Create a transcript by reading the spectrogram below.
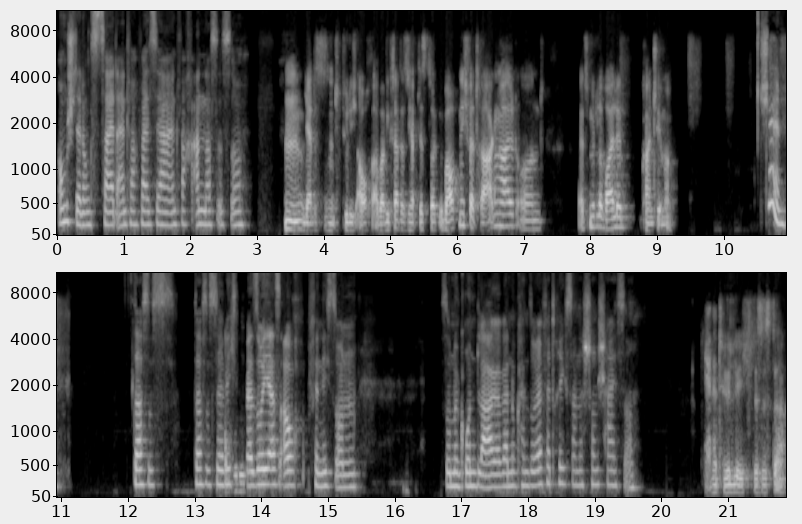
Umstellungszeit einfach, weil es ja einfach anders ist so. Hm, ja, das ist natürlich auch, aber wie gesagt, also ich habe das Zeug überhaupt nicht vertragen halt und jetzt mittlerweile kein Thema. Schön. Das ist, das ist sehr wichtig. Bei Soja ist auch, finde ich, so, ein, so eine Grundlage. Wenn du kein Soja verträgst, dann ist schon scheiße. Ja, natürlich. Das ist da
